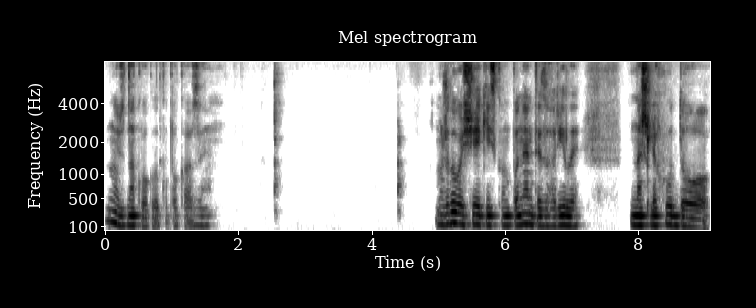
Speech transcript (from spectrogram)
Ну і знак оклику показує. Можливо, ще якісь компоненти згоріли на шляху до,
